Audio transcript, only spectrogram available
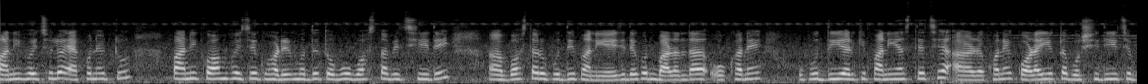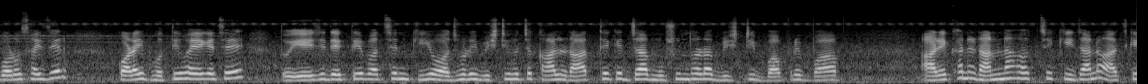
পানি হয়েছিল। এখন একটু পানি কম হয়েছে ঘরের মধ্যে, তবুও বস্তা বিছিয়ে দিই। বস্তার উপর দিয়ে পানি, এই যে দেখুন বারান্দা, ওখানে উপর দিয়ে আর কি পানি আসতেছে, আর ওখানে কড়াই একটা বসিয়ে দিয়েছে বড় সাইজের, কড়াই ভর্তি হয়ে গেছে। তো এই যে দেখতে পাচ্ছেন কি অঝরে বৃষ্টি হচ্ছে, কাল রাত থেকে যা মুসুলধরা বৃষ্টি, বাপরে বাপ। আর এখানে রান্না হচ্ছে কি জানো? আজকে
